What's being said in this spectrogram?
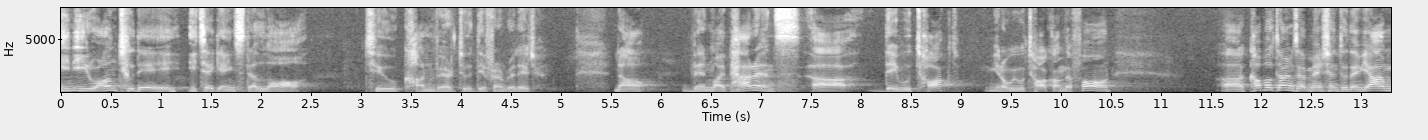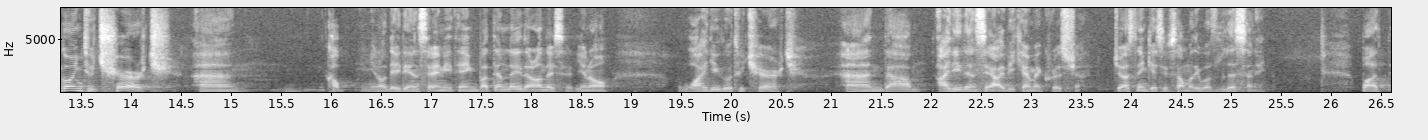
in Iran today, it's against the law to convert to a different religion. Now, when my parents, uh, they would talk, you know, we would talk on the phone. a couple times I mentioned to them, yeah, I'm going to church, and couple, you know, they didn't say anything. But then later on, they said, you know, why do you go to church? And um, I didn't say I became a Christian, just in case if somebody was listening. But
